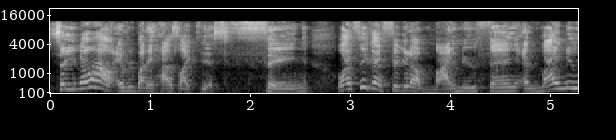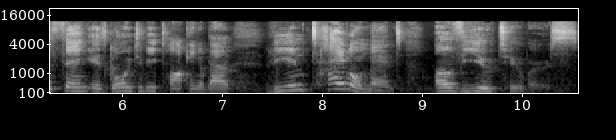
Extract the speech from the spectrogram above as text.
So you know how everybody has like this thing? Well, I think I figured out my new thing, and my new thing is going to be talking about the entitlement of YouTubers.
